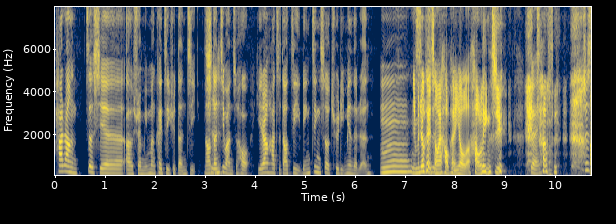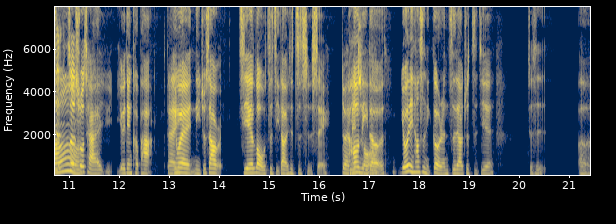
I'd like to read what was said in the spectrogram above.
他让这些呃选民们可以自己去登记，然后登记完之后，也让他知道自己临近社区里面的人，嗯，你们就可以成为好朋友了，好邻居。对，这样子，就是这说起来有一点可怕，对，因为你就是要揭露自己到底是支持谁，对，然后你的有点像是你个人资料就直接就是。呃，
